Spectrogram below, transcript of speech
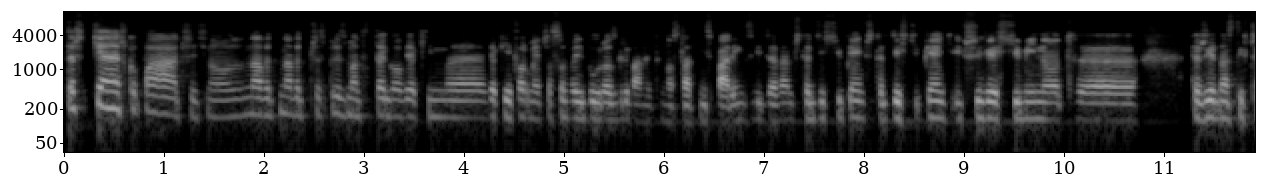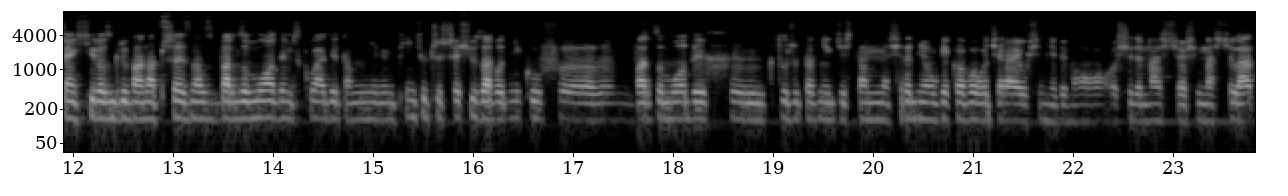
też ciężko patrzeć, no, nawet, nawet przez pryzmat tego, w, jakim, e, w jakiej formie czasowej był rozgrywany ten ostatni sparring z Widzewem, 45, 45 i 30 minut, też jedna z tych części rozgrywana przez nas w bardzo młodym składzie, tam nie wiem, pięciu czy sześciu zawodników e, bardzo młodych, e, którzy pewnie gdzieś tam średnią wiekową ocierają się, nie wiem, o, o 17-18 lat.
